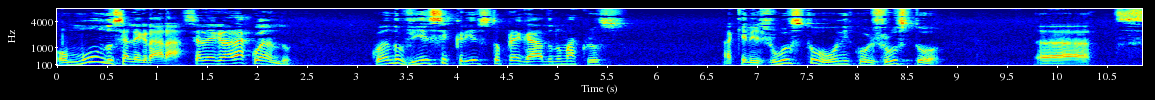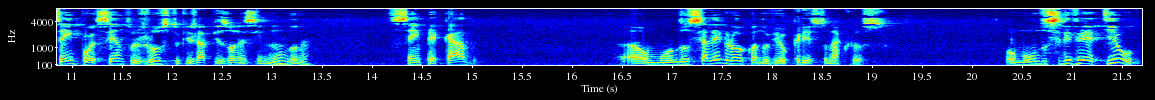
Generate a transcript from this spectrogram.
O mundo se alegrará. Se alegrará quando? Quando visse Cristo pregado numa cruz. Aquele justo, único justo, uh, ah, 100% justo que já pisou nesse mundo, né? Sem pecado. Uh, o mundo se alegrou quando viu Cristo na cruz. O mundo se divertiu,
